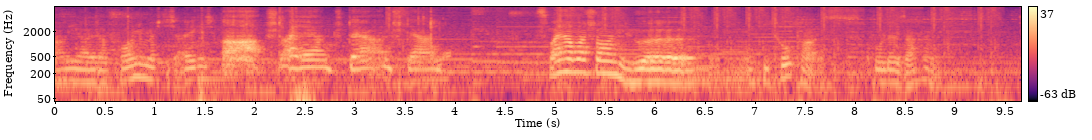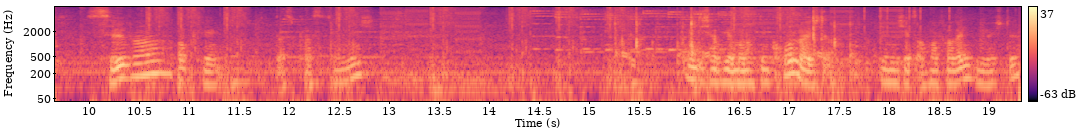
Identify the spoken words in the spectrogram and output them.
Areal da vorne möchte ich eigentlich... Ah! Stern, Stern, Stern! Zwei haben wir schon. Und ein Topaz. Coole Sache. Silver? Okay. Das passt so nicht. Und ich habe hier immer noch den Kronleuchter, den ich jetzt auch mal verwenden möchte. Ja,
